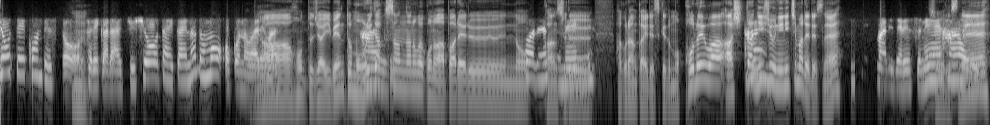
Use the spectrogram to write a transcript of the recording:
評定コンテスト、うん、それから受賞大会なども行われます。本当じゃあイベント盛りだくさんなのがこのアパレルの関する博覧会ですけども、これは明日22日までですね。はいまでですね。そうですね、はい、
